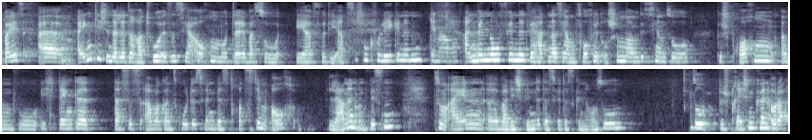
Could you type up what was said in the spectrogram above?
Weil es ähm, eigentlich in der Literatur ist es ja auch ein Modell, was so eher für die ärztlichen Kolleginnen genau. Anwendung findet. Wir hatten das ja im Vorfeld auch schon mal ein bisschen so besprochen, ähm, wo ich denke, dass es aber ganz gut ist, wenn wir es trotzdem auch lernen und wissen. Zum einen, äh, weil ich finde, dass wir das genauso so besprechen können. Oder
